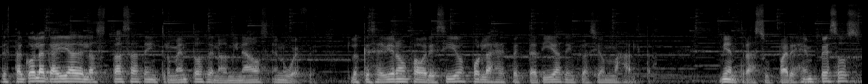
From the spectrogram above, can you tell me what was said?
destacó la caída de las tasas de instrumentos denominados en UEF, los que se vieron favorecidos por las expectativas de inflación más alta, mientras sus pares en pesos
